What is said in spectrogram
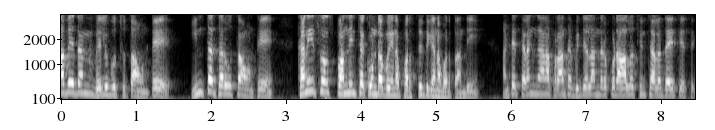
ఆవేదన వెలుబుచ్చుతూ ఉంటే ఇంత జరుగుతూ ఉంటే కనీసం స్పందించకుండా పోయిన పరిస్థితి కనబడుతుంది. అంటే తెలంగాణ ప్రాంత బిడ్డలందరూ కూడా ఆలోచించాలి దయచేసి.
